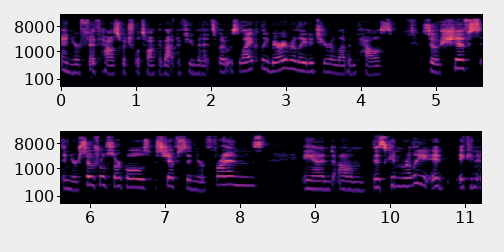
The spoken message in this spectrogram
and your fifth house, which we'll talk about in a few minutes, but it was likely very related to your 11th house so shifts in your social circles, shifts in your friends, and um, this can really it it can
